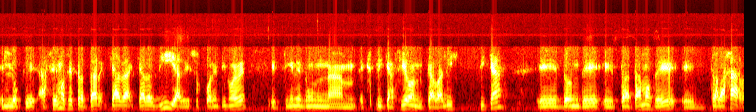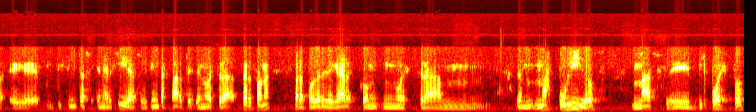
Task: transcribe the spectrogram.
lo que hacemos es tratar cada, cada día de esos 49 tienen una mm, explicación cabalística eh, donde eh, tratamos de eh, trabajar distintas energías o distintas partes de nuestra persona para poder llegar con nuestra mm, más pulidos, más dispuestos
